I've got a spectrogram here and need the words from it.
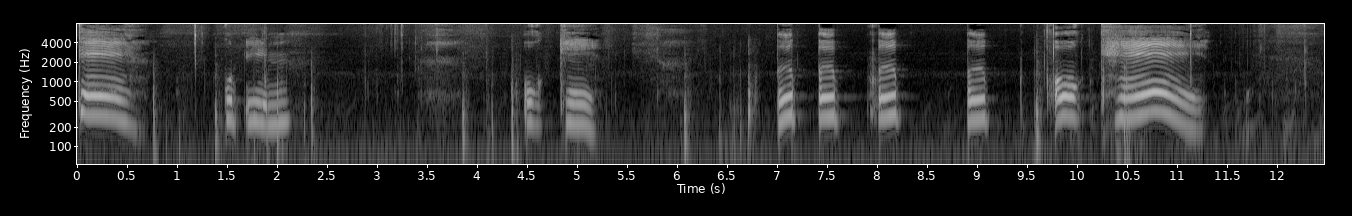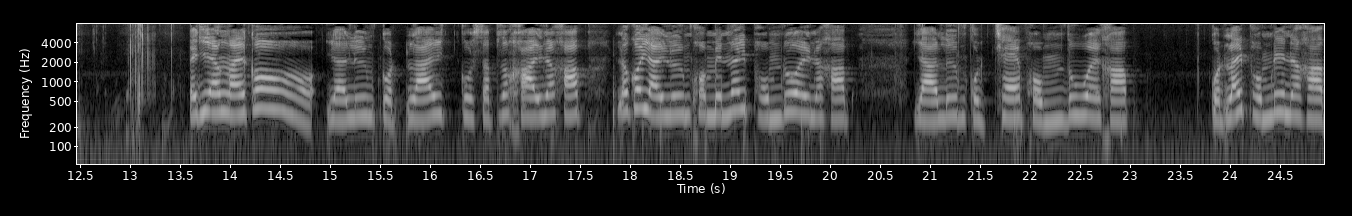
เค กดหิน โอเคปึ๊บปึ๊บปึ๊บปึ๊บโอเค เป็นยังไงก็อย่าลืมกดไลค์กด subscribe นะครับ แล้วก็อย่าลืมคอมเมนต์ให้ผมด้วยนะครับ อย่าลืมกดแชร์ผมด้วยครับ กดไลค์ผมด้วยนะครับ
